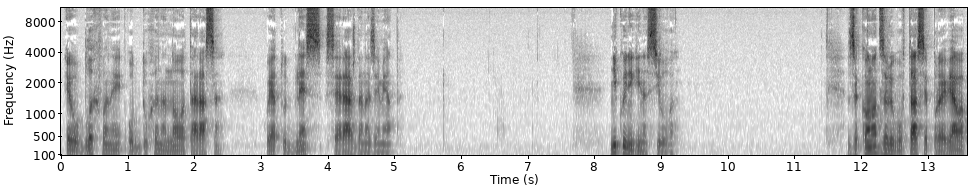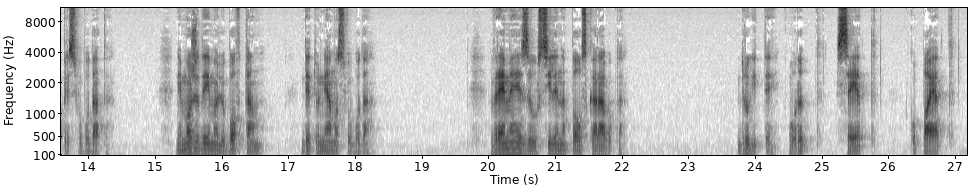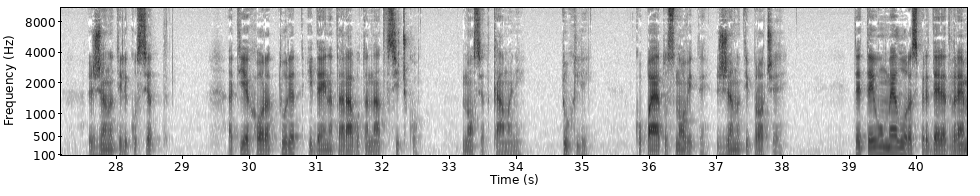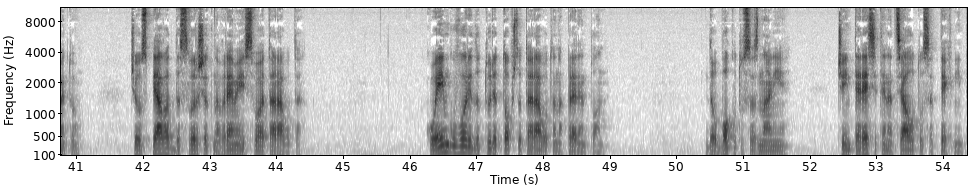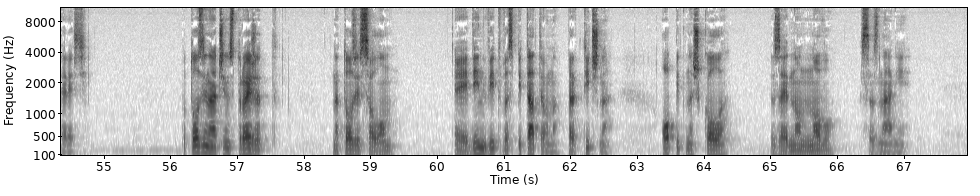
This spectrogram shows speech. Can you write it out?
е облъхване от духа на новата раса, която днес се ражда на земята. Никой не ги насилва. Законът за любовта се проявява при свободата. Не може да има любов там, дето няма свобода. Време е за усилена полска работа. Другите орът, сеят, копаят, жънат или косят, а тия хора турят идейната работа над всичко. Носят камъни, тухли, копаят основите, жънат и прочее. Те тъй умело разпределят времето, че успяват да свършат на време и своята работа. Кое им говори да турят общата работа на преден план? Дълбокото съзнание, че интересите на цялото са техни интереси. По този начин строежът на този салон е един вид възпитателна, практична, опитна школа за едно ново съзнание.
